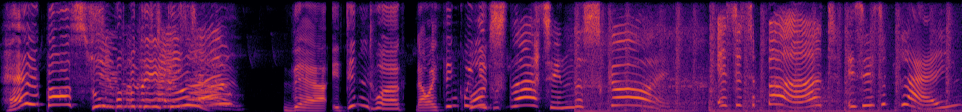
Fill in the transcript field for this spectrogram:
Help us, Super, Potato. There, it didn't work. Now I think we What's that in the sky? Is it a bird? Is it a plane?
